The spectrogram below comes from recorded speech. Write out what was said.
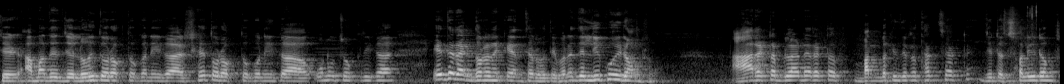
যে আমাদের যে লোহিত রক্তকণিকা, শ্বেত রক্তকণিকা, অনুচক্রিকা, এদের এক ধরনের ক্যান্সার হতে পারে, যে লিকুইড অংশ। আর একটা ব্লাডের একটা বাদবাকি যেটা থাকছে একটা, যেটা সলিড অংশ,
